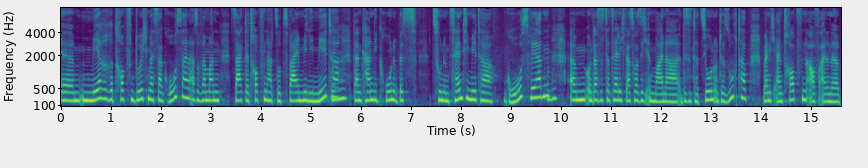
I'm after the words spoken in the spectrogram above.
äh, mehrere Tropfen Durchmesser groß sein. Also wenn man sagt, der Tropfen hat so zwei Millimeter, mhm. dann kann die Krone bis zu einem Zentimeter groß werden. Mhm. Ähm, und das ist tatsächlich das, was ich in meiner Dissertation untersucht habe. Wenn ich einen Tropfen auf eine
